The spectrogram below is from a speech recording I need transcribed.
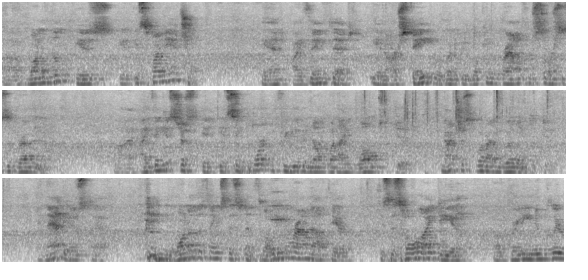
Uh, one of them is i- is financial, and I think that in our state we're going to be looking around for sources of revenue. Uh, I think it's just it, it's important for you to know what I won't do, not just what I'm willing to do, and that is that one of the things that's been floating around out there is this whole idea of bringing nuclear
